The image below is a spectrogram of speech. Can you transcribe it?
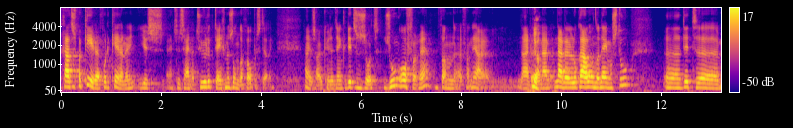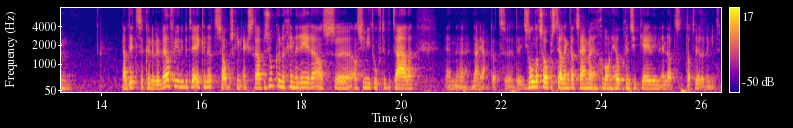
gratis parkeren voor de kern. En ze zijn natuurlijk tegen een zondagopenstelling. Nou, dan zou je kunnen denken, dit is een soort zoenoffer hè? Van, uh, van, ja, naar, de, Ja. Naar, naar de lokale ondernemers toe. Uh, dit, uh, nou, dit kunnen we wel voor jullie betekenen. Het zou misschien extra bezoek kunnen genereren als, uh, als je niet hoeft te betalen. En nou ja, dat, die zondagsopenstelling, dat zijn we gewoon heel principieel in en dat, dat willen we niet.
